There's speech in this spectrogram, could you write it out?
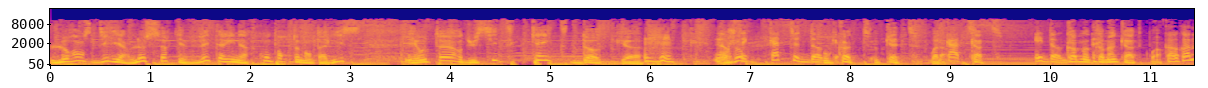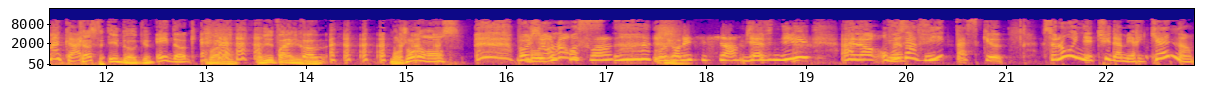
Laurence Dillière Le Sœur qui est vétérinaire comportementaliste et auteur du site Kate Dog. Non, c'est cat dog Ou Cat, Kate, voilà. Cat. Cat. Et dog. Comme, comme un cat, quoi. Comme, comme un cat, Cat et dog. et dog. Voilà, on y est arrivé. com. Bonjour Laurence. Bonjour, Laurence. François. Bonjour Laetitia. Bienvenue. Alors, on Merci. vous invite parce que, selon une étude américaine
